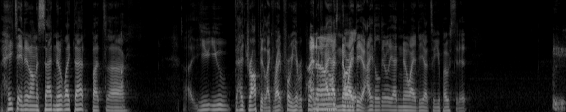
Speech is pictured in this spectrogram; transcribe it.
I hate to end it on a sad note like that, but uh, uh, you you had dropped it like right before we hit record. Like, know, I had I'm no idea. I literally had no idea until you posted it.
